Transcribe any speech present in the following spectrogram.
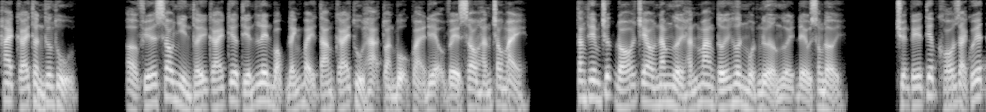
Hai cái thần thương thủ? Ở phía sau nhìn thấy cái kia tiến lên bọc đánh bảy tám cái thủ hạ toàn bộ quải điệu về sau hắn cho mày tăng thêm trước đó treo năm người hắn mang tới hơn một nửa người đều xong đời. Chuyện kế tiếp khó giải quyết,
